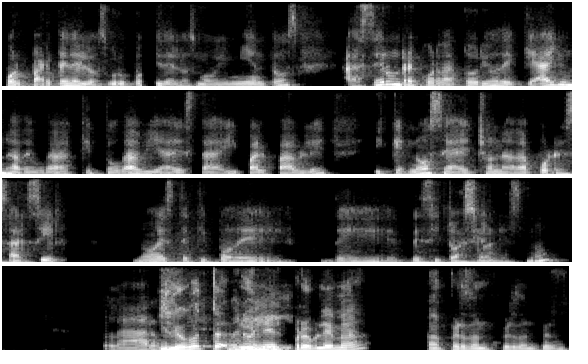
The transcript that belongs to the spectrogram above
por parte de los grupos y de los movimientos hacer un recordatorio de que hay una deuda que todavía está ahí palpable y que no se ha hecho nada por resarcir ¿no? este tipo de, situaciones. ¿no? Claro. Y luego también el problema, ah, perdón, perdón, perdón.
